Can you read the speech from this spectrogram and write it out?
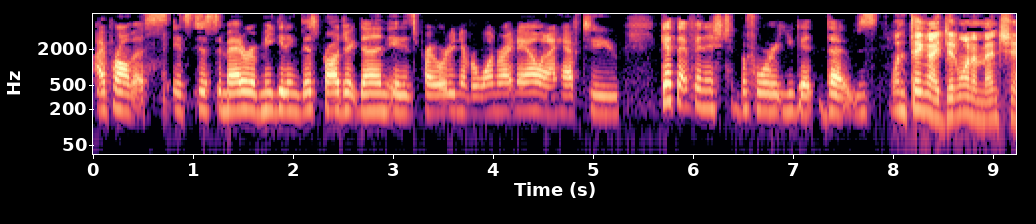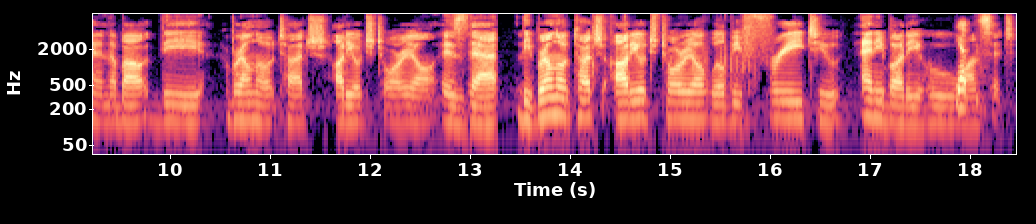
I promise. It's just a matter of me getting this project done. It is priority number one right now, and I have to get that finished before you get those. One thing I did want to mention about the Braille Note Touch audio tutorial is that the Braille Note Touch audio tutorial will be free to anybody who Yep. wants it.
